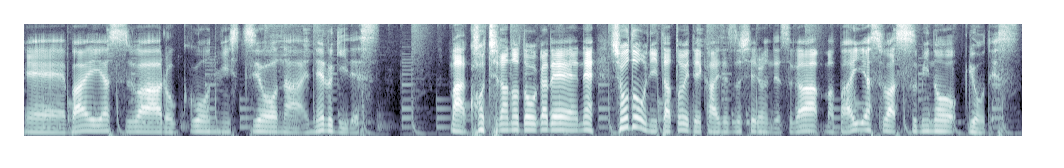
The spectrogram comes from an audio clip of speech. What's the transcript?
えー、バイアスは録音に必要なエネルギーです。まあ、こちらの動画でね、書道に例えて解説してるんですが、まあ、バイアスは炭の量です。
